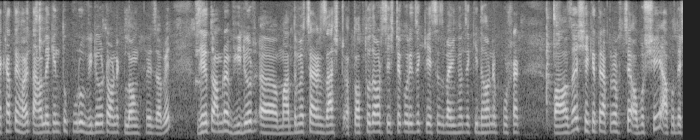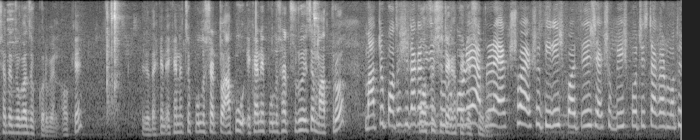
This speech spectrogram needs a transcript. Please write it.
দেখাতে হয় তাহলে কিন্তু পুরো ভিডিওটা অনেক লং হয়ে যাবে। যেহেতু আমরা ভিডিওর মাধ্যমে জাস্ট তথ্য দেওয়ার চেষ্টা করি যে কেসেস বাইং হচ্ছে কি ধরনের পোশাক পাওয়া যায় সেক্ষেত্রে আপনারা হচ্ছে অবশ্যই আপুদের সাথে যোগাযোগ করবেন ওকে যে দেখেন এখানে হচ্ছে পোলো শার্ট। তো আপু এখানে পোলো শার্ট শুরু হয়েছে মাত্র মাত্র পঁচাশি টাকা থেকে শুরু করে আপনারা একশো একশো তিরিশ পঁয়ত্রিশ একশো বিশ পঁচিশ টাকার মধ্যে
